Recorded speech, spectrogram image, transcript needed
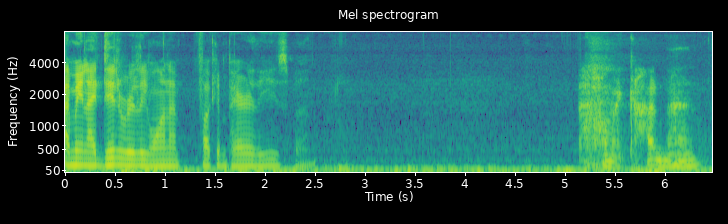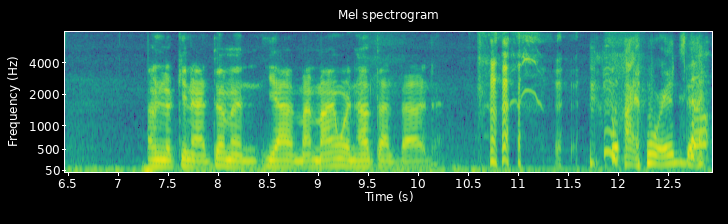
I mean, I did really want a fucking pair of these, but. Oh my god, man. I'm looking at them and yeah, my, mine were not that bad. I weren't that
